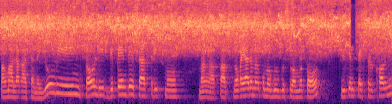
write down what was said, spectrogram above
pangmalakasan na Ewing, solid, depende sa trip mo mga paps, no? Kaya naman kung magugustuhan mo to, you can text or call me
